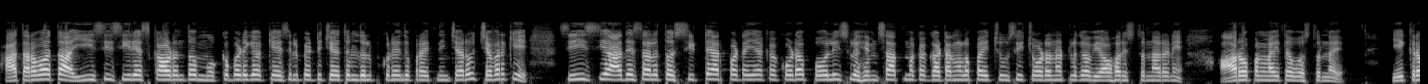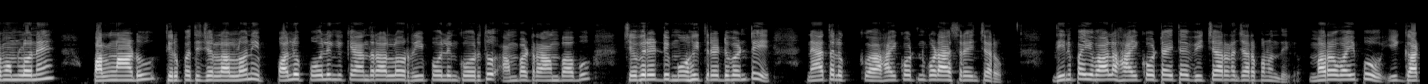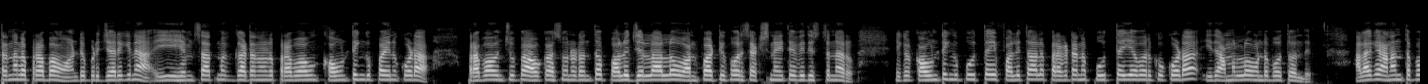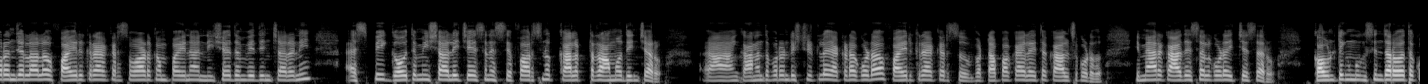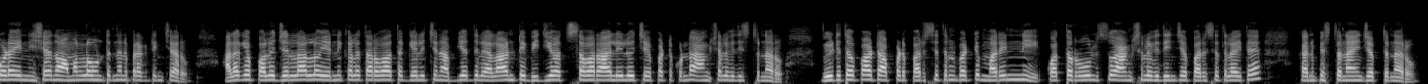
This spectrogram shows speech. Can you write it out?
ఆ తర్వాత ఈసీ సీరియస్ కావడంతో మొక్కుబడిగా కేసులు పెట్టి చేతులు దులుపుకునేందుకు ప్రయత్నించారు. చివరికి సీఈసీ ఆదేశాలతో సిట్ ఏర్పాటయ్యాక కూడా పోలీసులు హింసాత్మక ఘటనలపై చూసి చూడనట్లుగా వ్యవహరిస్తున్నారని ఆరోపణలు అయితే వస్తున్నాయి. ఈ క్రమంలోనే పల్నాడు తిరుపతి జిల్లాల్లోని పలు పోలింగ్ కేంద్రాల్లో రీపోలింగ్ కోరుతూ అంబటి రాంబాబు చెవిరెడ్డి మోహిత్ రెడ్డి వంటి నేతలు హైకోర్టును కూడా ఆశ్రయించారు. దీనిపై ఇవాళ హైకోర్టు అయితే విచారణ జరపనుంది. మరోవైపు ఈ ఘటనల ప్రభావం అంటే ఇప్పుడు జరిగిన ఈ హింసాత్మక ఘటనల ప్రభావం కౌంటింగ్ పైన కూడా ప్రభావం చూపే అవకాశం ఉండడంతో పలు జిల్లాల్లో వన్ ఫార్టీ ఫోర్ సెక్షన్ అయితే విధిస్తున్నారు. ఇక కౌంటింగ్ పూర్తయి ఫలితాల ప్రకటన పూర్తయ్యే వరకు కూడా ఇది అమల్లో ఉండబోతోంది. అలాగే అనంతపురం జిల్లాలో ఫైర్ క్రాకర్స్ వాడకం పైన నిషేధం విధించాలని ఎస్పీ గౌతమిశాలి చేసిన సిఫార్సును కలెక్టర్ ఆమోదించారు. ఇంకా అనంతపురం డిస్టిక్లో ఎక్కడ కూడా ఫైర్ క్రాకర్స్ టపాకాయలు అయితే కాల్చకూడదు. ఈ మేరకు ఆదేశాలు కూడా ఇచ్చేశారు. కౌంటింగ్ ముగిసిన తర్వాత కూడా ఈ నిషేధం అమల్లో ఉంటుందని ప్రకటించారు. అలాగే పలు జిల్లాల్లో ఎన్నికల తర్వాత గెలిచిన అభ్యర్థులు ఎలాంటి విజయోత్సవ ర్యాలీలు చేపట్టకుండా ఆంక్షలు విధిస్తున్నారు. వీటితో పాటు అప్పటి పరిస్థితులను బట్టి మరిన్ని కొత్త రూల్స్ ఆంక్షలు విధించే పరిస్థితులు అయితే కనిపిస్తున్నాయని చెప్తున్నారు.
